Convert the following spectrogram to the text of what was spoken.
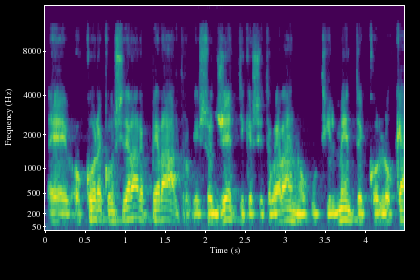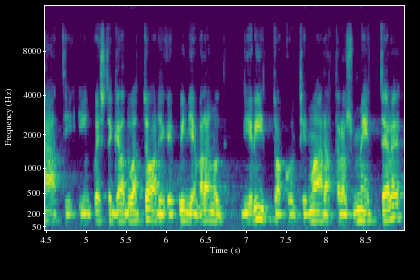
Eh, occorre considerare peraltro che i soggetti che si troveranno utilmente collocati in queste graduatorie, che quindi avranno diritto a continuare a trasmettere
